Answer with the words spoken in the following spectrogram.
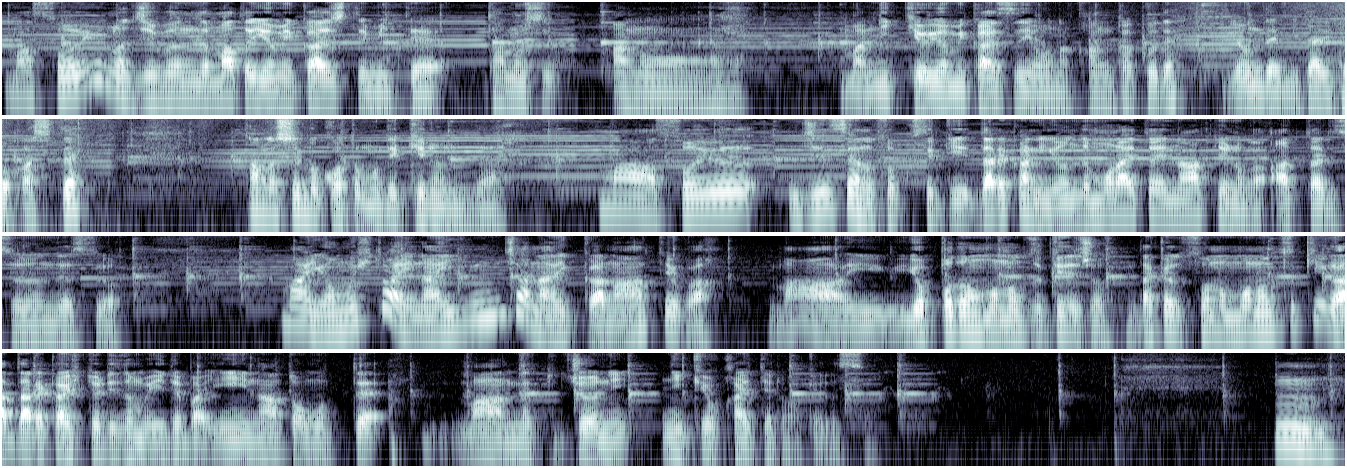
まあそういうの自分でまた読み返してみて楽し、あのー、まあ日記を読み返すような感覚で読んでみたりとかして楽しむこともできるんで、まあそういう人生の足跡誰かに読んでもらいたいなっていうのがあったりするんですよ。まあ読む人はいないんじゃないかなっていうか、まあよっぽど物好きでしょ。だけどその物好きが誰か一人でもいればいいなと思って、まあネット上に日記を書いてるわけですよ。うん、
